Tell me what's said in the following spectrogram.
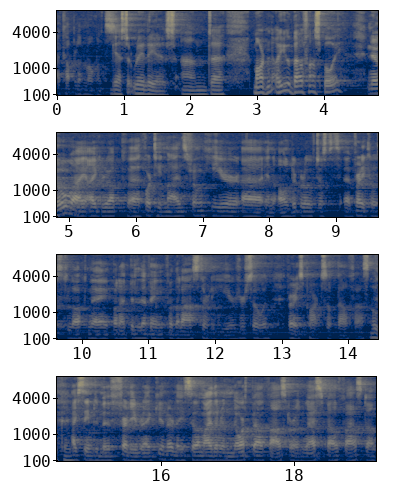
a couple of moments. Yes, it really is. And uh, Martin, are you a Belfast boy? No, I, I grew up uh, 14 miles from here uh, in Aldergrove, just uh, very close to Lough Neagh, but I've been living for the last 30 years or so in various parts of Belfast. Okay. I seem to move fairly regularly, so I'm either in North Belfast or in West Belfast, and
